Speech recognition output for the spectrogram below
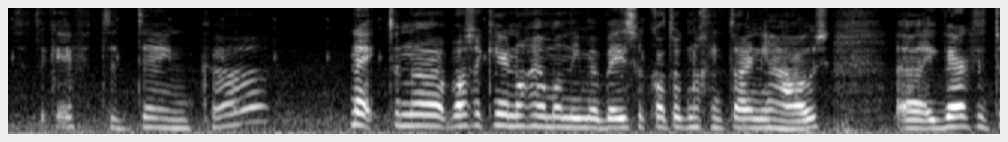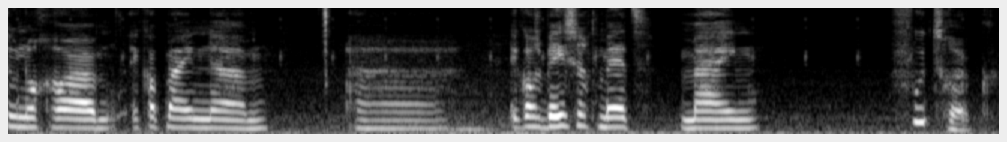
Zit ik even te denken. Nee, toen uh, was ik hier nog helemaal niet mee bezig. Ik had ook nog geen tiny house. Uh, ik werkte toen nog... Uh, ik had mijn... Uh, Ik was bezig met mijn foodtruck.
